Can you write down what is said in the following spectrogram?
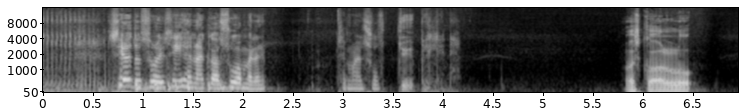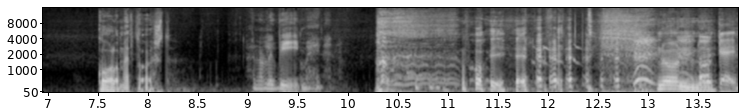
Sijoitus oli siihen aikaan Suomelle semmoinen suht tyypillinen. Olisiko ollut 13? Hän oli viimeinen. Voi helvetti. No niin. Okei.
